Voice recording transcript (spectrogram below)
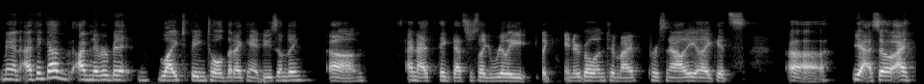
Man, I think I've, I've never been liked being told that I can't do something. Um, and I think that's just like really like integral into my personality. Like it's, uh, yeah, so I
